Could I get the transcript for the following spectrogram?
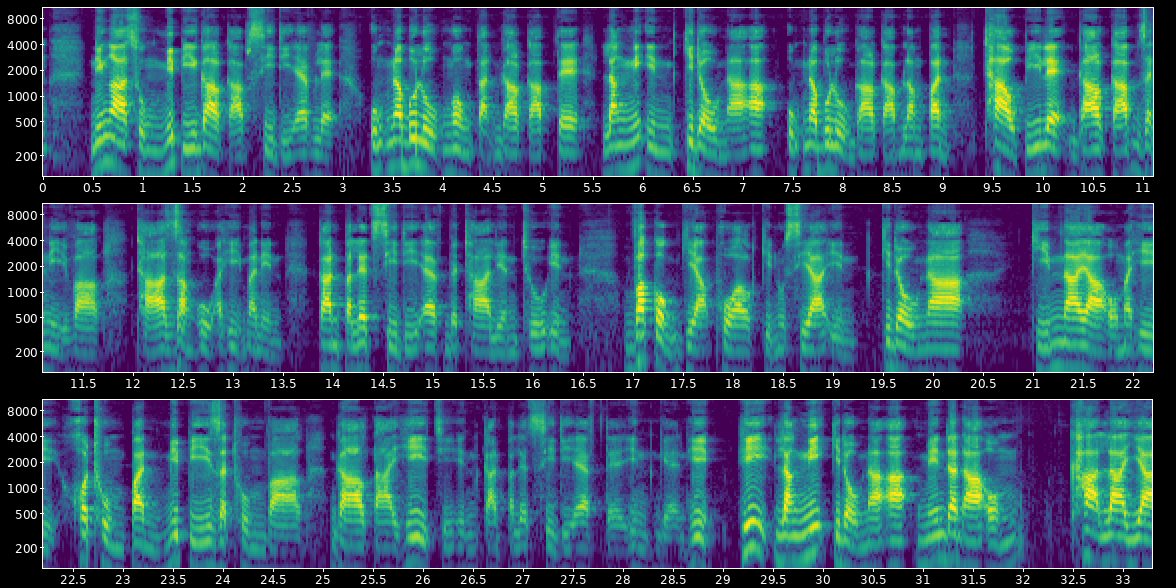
นิงาซุงมิปีกาลกับ CDF เลอุกนบุลุงงตัดกาลกับเตลังนีอินกิโดนาอะอุกนบุลุกาลกับลำปันท้าวปีเลกาลกับจนีวาลทาจังอูอหิมันินการผลิต CDF Battalion 2 in วกกยาพวลกินุเซียอินกิโดนา กิมนายาอมาฮีขทุมปันมิปีจะทุมวาลกาลตายฮีจีอินการผลิต CDF เตอินเกนฮีฮีหลังนี้กิโดนาอะเมนดัดอาอมคาลายะ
